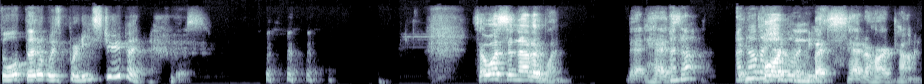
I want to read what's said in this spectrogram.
thought that it was pretty stupid. Yes. so what's another one that has another, another important but had a hard time?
